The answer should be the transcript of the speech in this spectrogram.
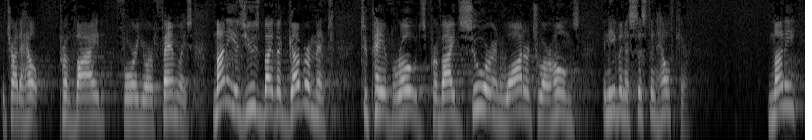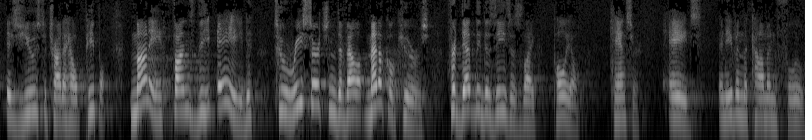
to try to help provide for your families. Money is used by the government to pave roads, provide sewer and water to our homes, and even assist in health care. Money is used to try to help people. Money funds the aid to research and develop medical cures for deadly diseases like polio, cancer, AIDS, and even the common flu.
